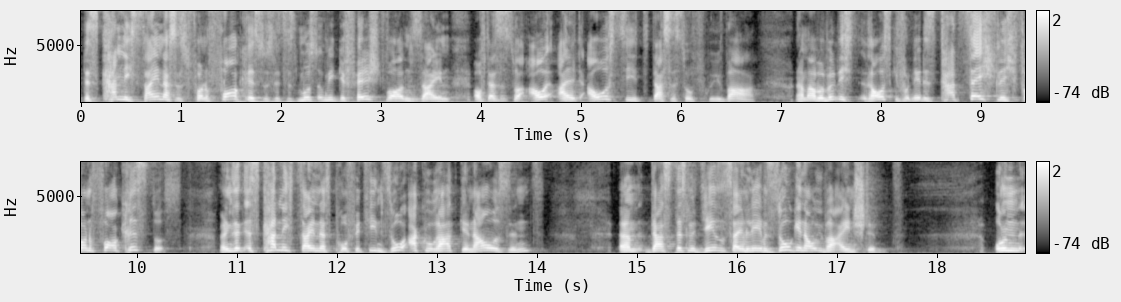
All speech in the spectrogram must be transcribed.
das kann nicht sein, dass es von vor Christus ist, es muss irgendwie gefälscht worden sein, auf dass es so alt aussieht, dass es so früh war. Und haben aber wirklich rausgefunden, nee, das ist tatsächlich von vor Christus. Und haben gesagt, es kann nicht sein, dass Prophetien so akkurat genau sind, ähm, dass das mit Jesus seinem Leben so genau übereinstimmt. Und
